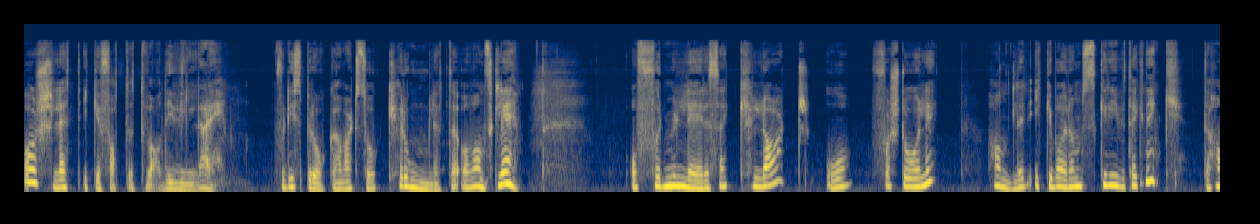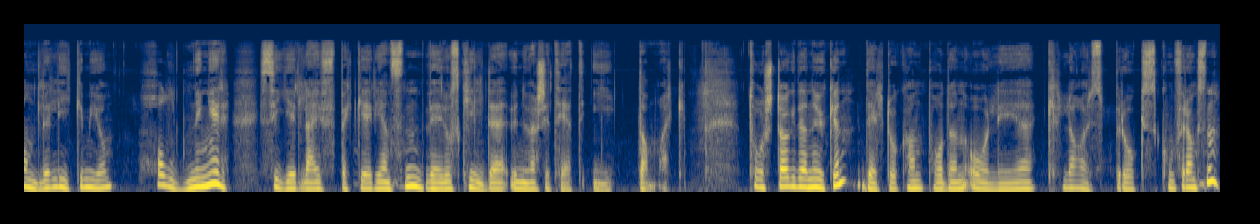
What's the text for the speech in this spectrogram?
og slett ikke fattet hva de vil deg. Fordi språket har vært så kronglete og vanskelig. Å formulere seg klart og forståelig handler ikke bare om skriveteknikk. Det handler like mye om holdninger, sier Leif Becker Jensen ved Roskilde universitet i Danmark. Torsdag denne uken deltok han på den årlige Klarspråkskonferansen,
